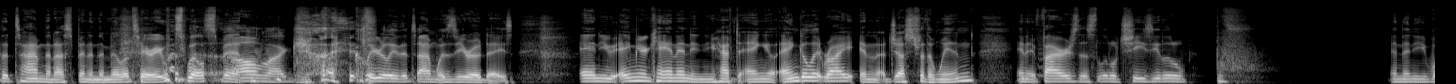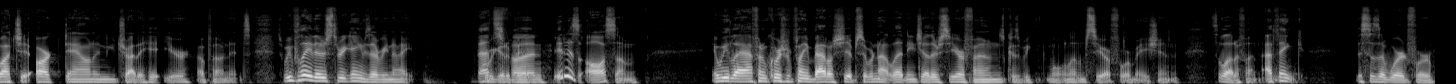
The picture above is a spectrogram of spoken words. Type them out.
The time that I spent in the military was well spent. oh my god. Clearly, the time was zero days. And you aim your cannon, and you have to angle angle it right and adjust for the wind, and it fires this little cheesy little. poof. And then you watch it arc down, and you try to hit your opponents. So we play those three games every night. That's fun. bed. It is awesome. And we laugh. And of course, we're playing Battleship, so we're not letting each other see our phones because we won't let them see our formation. It's a lot of fun. I think this is a word for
